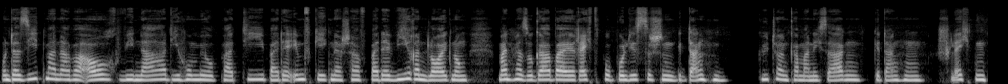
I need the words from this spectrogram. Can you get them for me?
Und da sieht man aber auch, wie nah die Homöopathie bei der Impfgegnerschaft, bei der Virenleugnung, manchmal sogar bei rechtspopulistischen Gedanken Gütern kann man nicht sagen, Gedanken schlechten,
